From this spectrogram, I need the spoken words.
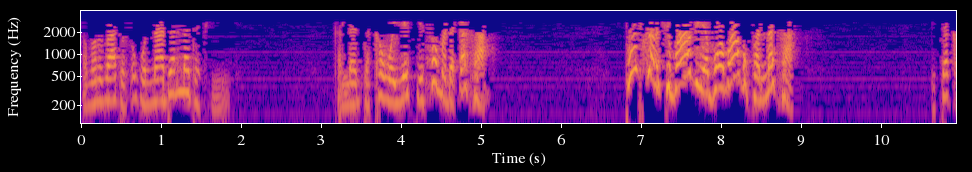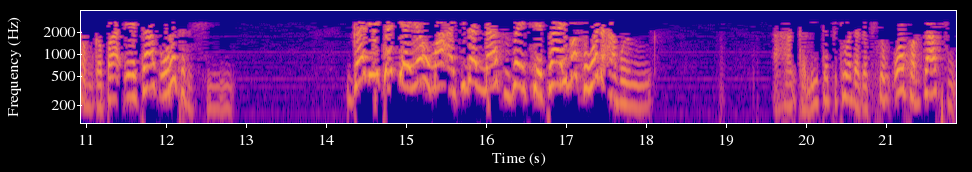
Kamar za ta tsugunna don latafi. Kallanta kawai yake sama da ƙasa. Fuskar shi babu yabo babu fallasa. Ita kam gaba ɗaya ta tsorata da shi. Gani take yau ma a gidan nasu zai ce ta yi masa wani abin. A hankali ta fito daga cikin ƙofar tasu.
